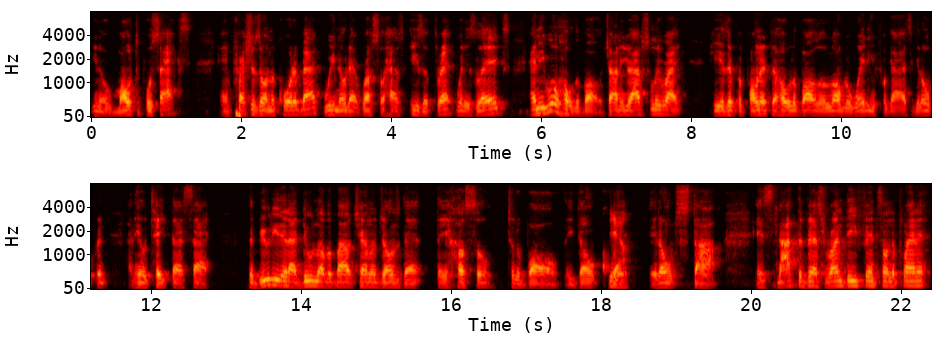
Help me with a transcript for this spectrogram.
you know, multiple sacks and pressures on the quarterback. We know that Russell has he's a threat with his legs and he will hold the ball. Johnny, you're absolutely right. He is a proponent to hold the ball a little longer, waiting for guys to get open, and he'll take that sack. The beauty that I do love about Chandler Jones is that they hustle to the ball. They don't quit. Yeah. They don't stop. It's not the best run defense on the planet,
